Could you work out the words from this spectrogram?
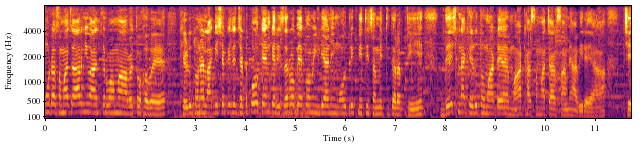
મોટા સમાચારની વાત કરવામાં આવે તો હવે ખેડૂતોને લાગી શકે છે ઝટકો, કેમ કે રિઝર્વ બેંક ઓફ ઇન્ડિયાની મૌદ્રિક નીતિ સમિતિ તરફથી દેશના ખેડૂતો માટે માઠા સમાચાર સામે આવી રહ્યા છે.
